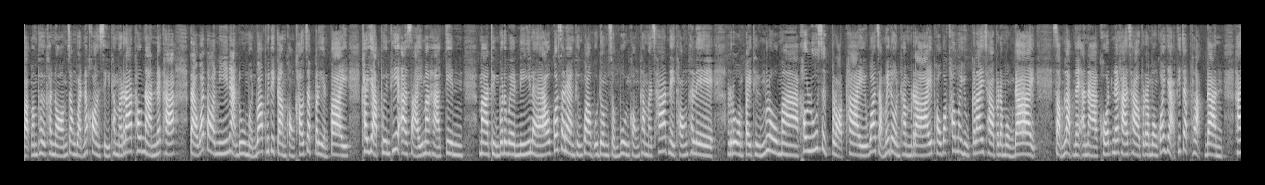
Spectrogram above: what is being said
กับอำเภอขนอมจังหวัดนครศรีธรรมราชเท่านั้นนะคะ แต่ว่าตอนนี้เนี่ยดูเหมือนว่าพฤติกรรมของเขาจะเปลี่ยนไป ขยับพื้นที่อาศัยมาหากินกิน มาถึงบริเวณนี้แล้วก็แสดงถึงความอุดมสมบูรณ์ของธรรมชาติในท้องทะเล รวมไปถึงโลมาเขารู้สึกปลอดภัยว่าจะไม่โดนทำร้าย เพราะว่าเข้ามาอยู่ใกล้ชาวประมงได้สำหรับในอนาคตนะคะ ชาวประมงก็อยากที่จะผลักดัน ให้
